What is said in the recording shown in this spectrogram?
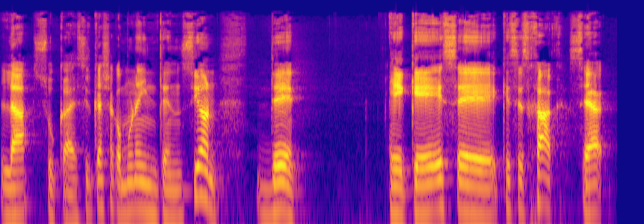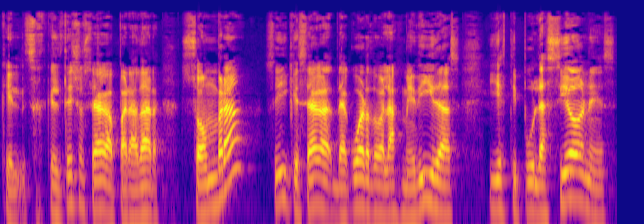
la azúcar, es decir, que haya como una intención de eh, que ese, que ese sea, que el, techo se haga para dar sombra, ¿sí? que se haga de acuerdo a las medidas y estipulaciones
